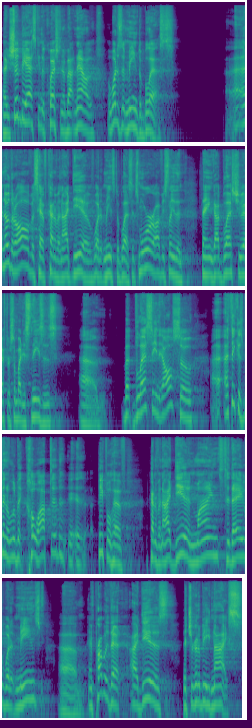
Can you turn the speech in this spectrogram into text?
Now, you should be asking the question about now, what does it mean to bless? I know that all of us have kind of an idea of what it means to bless. It's more obviously than saying God bless you after somebody sneezes. Uh, but blessing also, I think, has been a little bit co opted. People have kind of an idea in mind today what it means. Um, and probably that idea is that you're going to be nice,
